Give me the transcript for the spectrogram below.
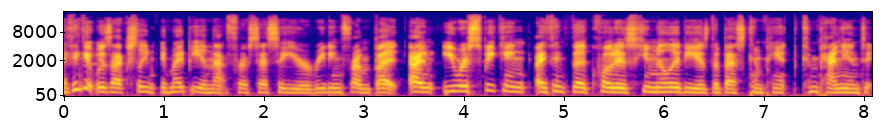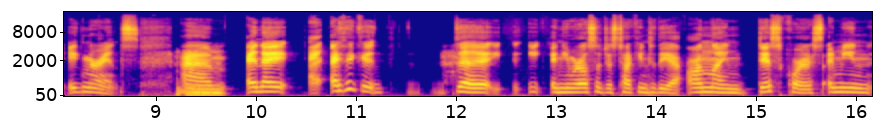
I think it was actually it might be in that first essay you were reading from, but um, you were speaking. I think the quote is "Humility is the best compa- companion to ignorance," mm. um, and I I think it, the and you were also just talking to the online discourse. I mean,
